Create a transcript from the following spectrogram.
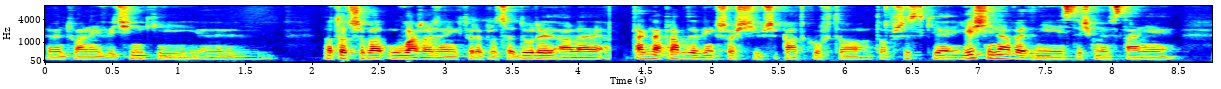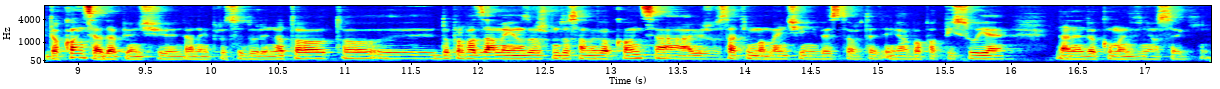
ewentualnej wycinki. Y, no to trzeba uważać na niektóre procedury, ale tak naprawdę w większości przypadków to, to wszystkie, jeśli nawet nie jesteśmy w stanie do końca dopiąć danej procedury, no to, to y, doprowadzamy ją załóżmy do samego końca, a już w ostatnim momencie inwestor wtedy albo podpisuje dany dokument, wniosek. I,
